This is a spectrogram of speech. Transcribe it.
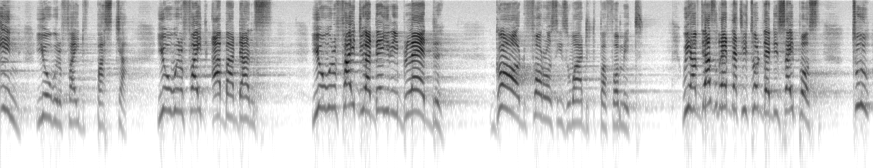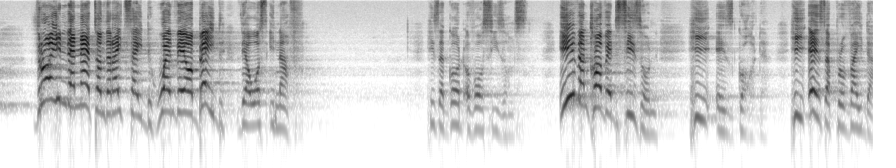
in, you will find pasture. You will find abundance. You will find your daily bread. God follows his word to perform it. We have just read that he told the disciples to throw in the net on the right side. When they obeyed, there was enough. He's a God of all seasons. Even COVID season, He is God. He is a provider.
